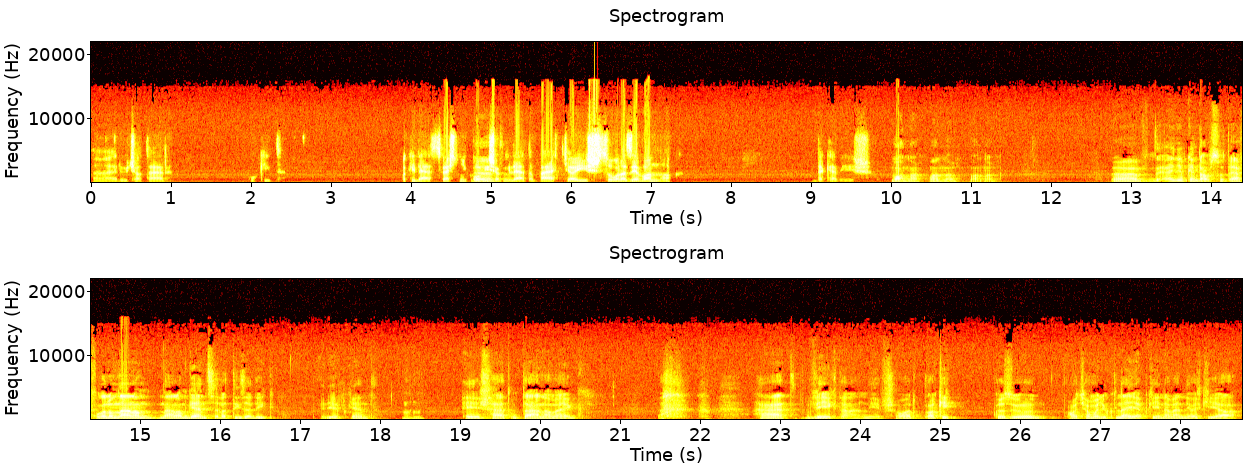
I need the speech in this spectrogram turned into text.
erőcsatár okit. Aki lehet Svesnyikov is, hát- aki lehet a bátyja is, szóval azért vannak, de kevés. Vannak, vannak, vannak. De egyébként abszolút elfogadom, nálam, nálam Gencel a tizedik egyébként. Uh-huh. És hát utána meg hát végtelen névsor, akik közül, hogyha mondjuk lejjebb kéne menni, hogy ki a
